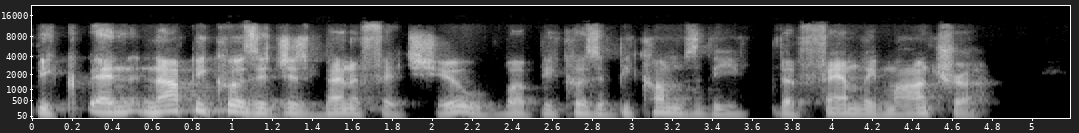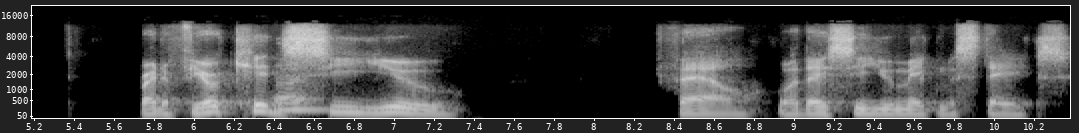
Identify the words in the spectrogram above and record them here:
Be- and not because it just benefits you but because it becomes the the family mantra right? If your kids right. see you fail or they see you make mistakes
